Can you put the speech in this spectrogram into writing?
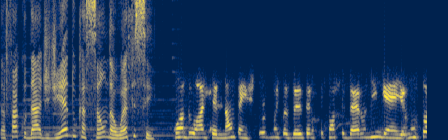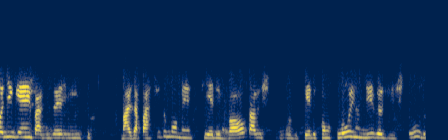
da Faculdade de Educação da UFC. Quando antes ele não tem estudo, muitas vezes ele se considera ninguém. Eu não sou ninguém para dizer isso. Mas a partir do momento que ele volta ao estudo, que ele conclui um nível de estudo,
